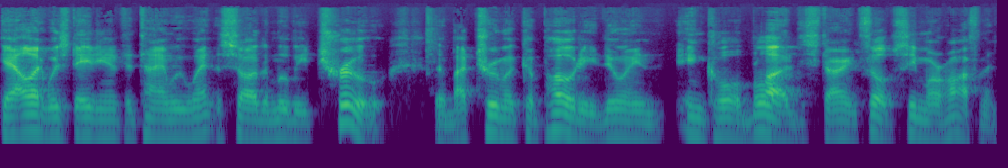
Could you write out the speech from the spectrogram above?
gal I was dating at the time, we went and saw the movie True about Truman Capote doing In Cold Blood, starring Philip Seymour Hoffman.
